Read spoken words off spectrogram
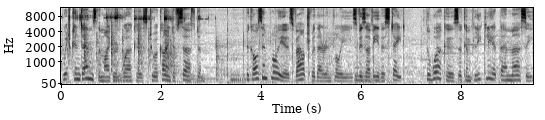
which condemns the migrant workers to a kind of serfdom. Because employers vouch for their employees vis-à-vis -vis the state, the workers are completely at their mercy.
